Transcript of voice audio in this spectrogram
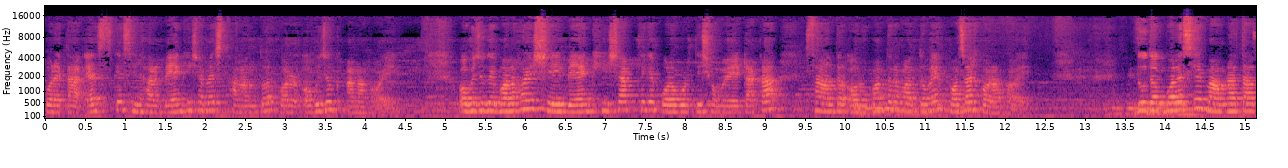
পরে তা এস কে সিনহার ব্যাংক হিসাবে স্থানান্তর করার অভিযোগ আনা হয়। অভিযোগে বলা হয়, সেই ব্যাংক হিসাব থেকে পরবর্তী সময়ে টাকা স্থানান্তর ও রূপান্তরের মাধ্যমে প্রচার করা হয়। দুদক বলেছে, মামলা তার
